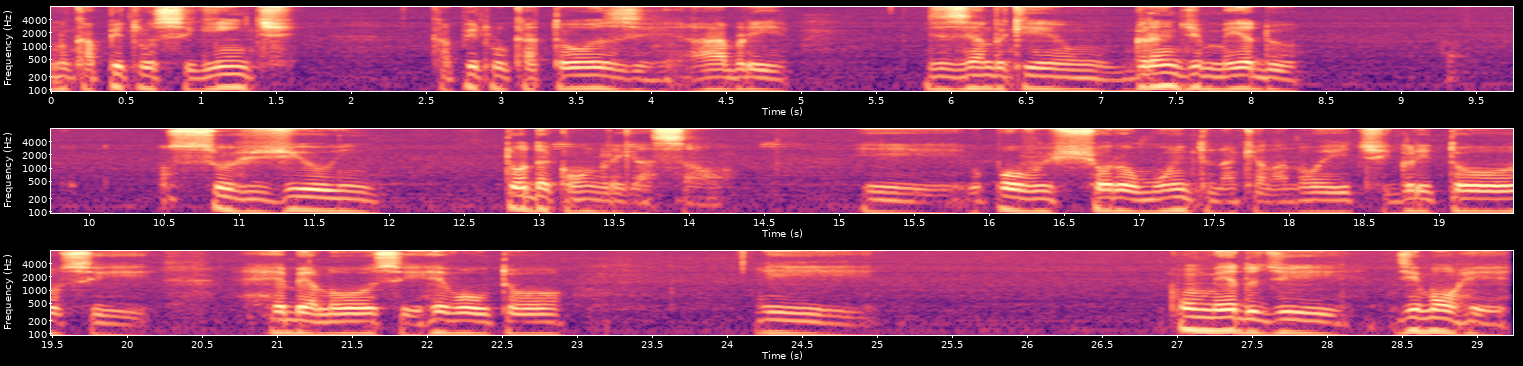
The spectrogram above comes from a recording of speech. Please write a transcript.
no capítulo seguinte, capítulo 14, abre dizendo que um grande medo surgiu em toda a congregação. E o povo chorou muito naquela noite, gritou, se rebelou, se revoltou e com medo de, de morrer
